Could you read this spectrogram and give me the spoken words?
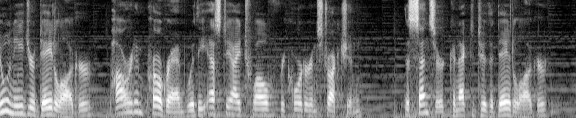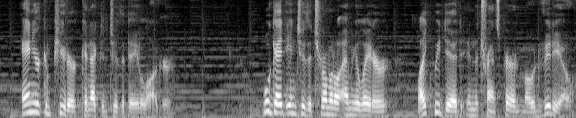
You'll need your data logger powered and programmed with the SDI-12 recorder instruction, the sensor connected to the data logger, and your computer connected to the data logger. We'll get into the terminal emulator like we did in the transparent mode video.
